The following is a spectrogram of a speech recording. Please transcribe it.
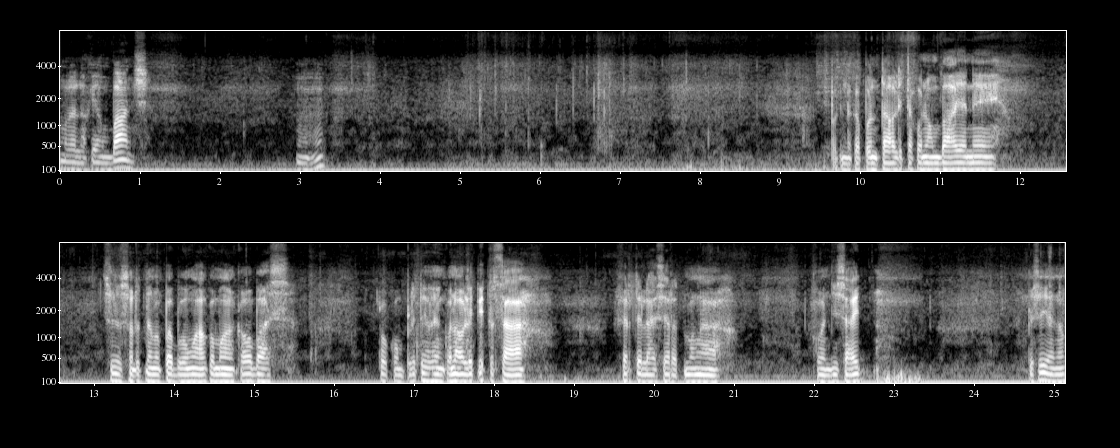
Malalaki ang bunch. Uh pag nakapunta ulit ako ng bayan eh susunod na magpabunga ako mga kaubas. Kukumplituhin ko na ulit ito sa fertilizer at mga fungicide. Kasi ano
